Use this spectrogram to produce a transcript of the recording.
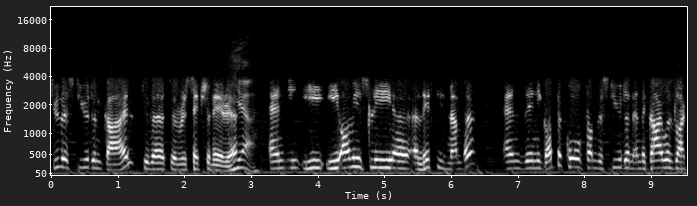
to the student guy to the, to the reception area. Yeah. And he he, he obviously uh, left his number. And then he got the call from the student, and the guy was like,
